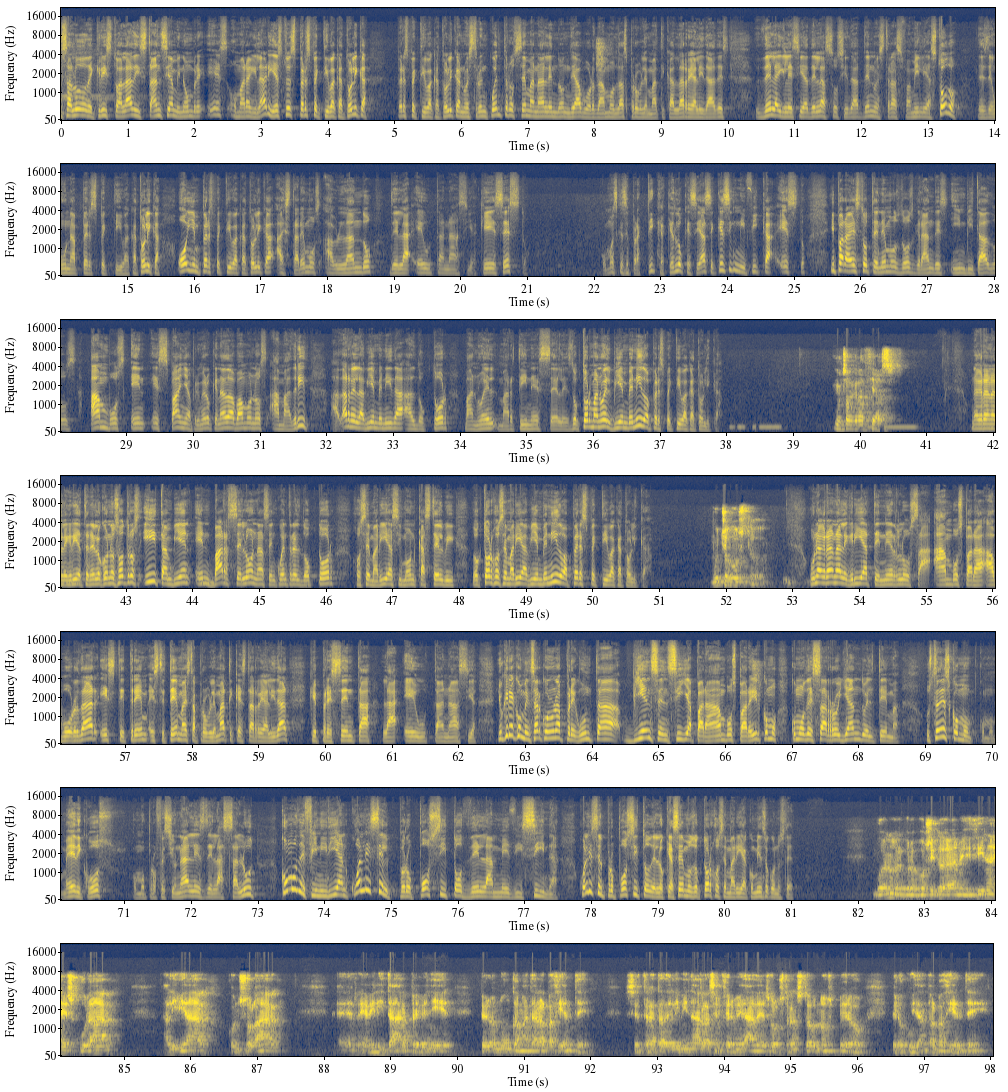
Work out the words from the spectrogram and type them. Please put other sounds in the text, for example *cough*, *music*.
Un saludo de Cristo a la distancia, mi nombre es Omar Aguilar y esto es Perspectiva Católica. Perspectiva Católica, nuestro encuentro semanal en donde abordamos las problemáticas, las realidades de la iglesia, de la sociedad, de nuestras familias, todo desde una perspectiva católica. Hoy en Perspectiva Católica estaremos hablando de la eutanasia. ¿Qué es esto? ¿Cómo es que se practica? ¿Qué es lo que se hace? ¿Qué significa esto? Y para esto tenemos dos grandes invitados, ambos en España. Primero que nada, vámonos a Madrid a darle la bienvenida al doctor Manuel Martínez Celes. Doctor Manuel, bienvenido a Perspectiva Católica. Muchas gracias. Una gran alegría tenerlo con nosotros. Y también en Barcelona se encuentra el doctor José María Simón Castelvi. Doctor José María, bienvenido a Perspectiva Católica. Mucho gusto. Una gran alegría tenerlos a ambos para abordar este, este, tema, esta problemática, esta realidad que presenta la eutanasia. Yo quería comenzar con una pregunta bien sencilla para ambos, para ir como, desarrollando el tema. Ustedes como, como médicos, como profesionales de la salud, ¿cómo definirían cuál es el propósito de la medicina? ¿Cuál es el propósito de lo que hacemos, doctor José María? Comienzo con usted. Bueno, el propósito de la medicina es curar, aliviar, consolar, eh, rehabilitar, prevenir, pero nunca matar al paciente. Se trata de eliminar las enfermedades o los trastornos, pero, pero cuidando al paciente.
